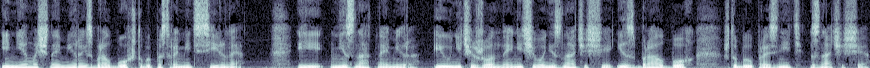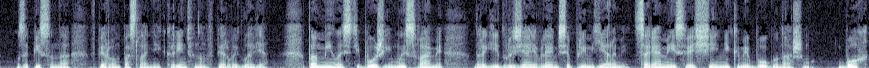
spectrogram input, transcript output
И немощное мира избрал Бог, чтобы посрамить сильное. И незнатное мира, и уничиженное, ничего не значащее избрал Бог, чтобы упразднить значащее записано в первом послании к Коринфянам в первой главе. По милости Божьей мы с вами, дорогие друзья, являемся премьерами, царями и священниками Богу нашему. Бог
